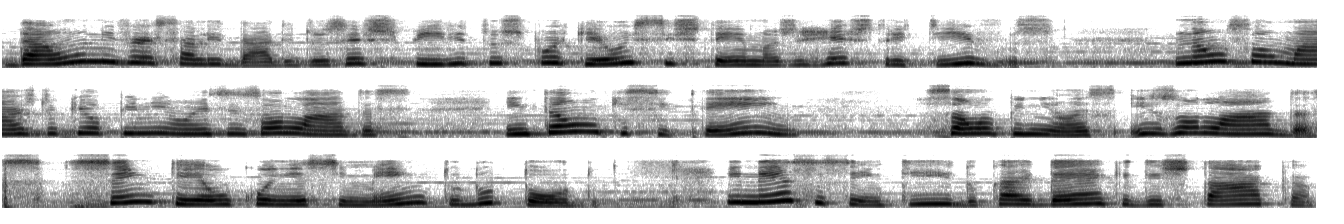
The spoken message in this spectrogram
da universalidade dos espíritos, porque os sistemas restritivos não são mais do que opiniões isoladas então, o que se tem são opiniões isoladas, sem ter o conhecimento do todo. E nesse sentido, Kardec destaca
